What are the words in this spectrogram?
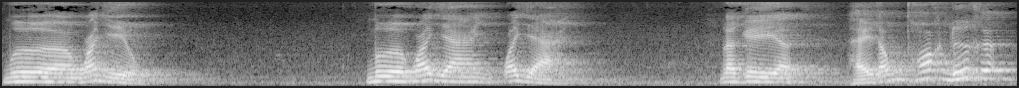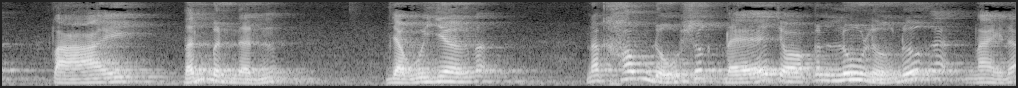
mưa quá nhiều mưa quá dài quá dài. Là khi à, hệ thống thoát nước á, tại tỉnh Bình Định và Quy Nhơn đó nó không đủ sức để cho cái lưu lượng nước á, này đó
